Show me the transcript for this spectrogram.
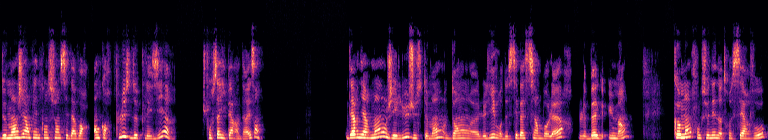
de manger en pleine conscience est d'avoir encore plus de plaisir, je trouve ça hyper intéressant. Dernièrement, j'ai lu justement dans euh, le livre de Sébastien Boller, Le bug humain, comment fonctionnait notre cerveau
